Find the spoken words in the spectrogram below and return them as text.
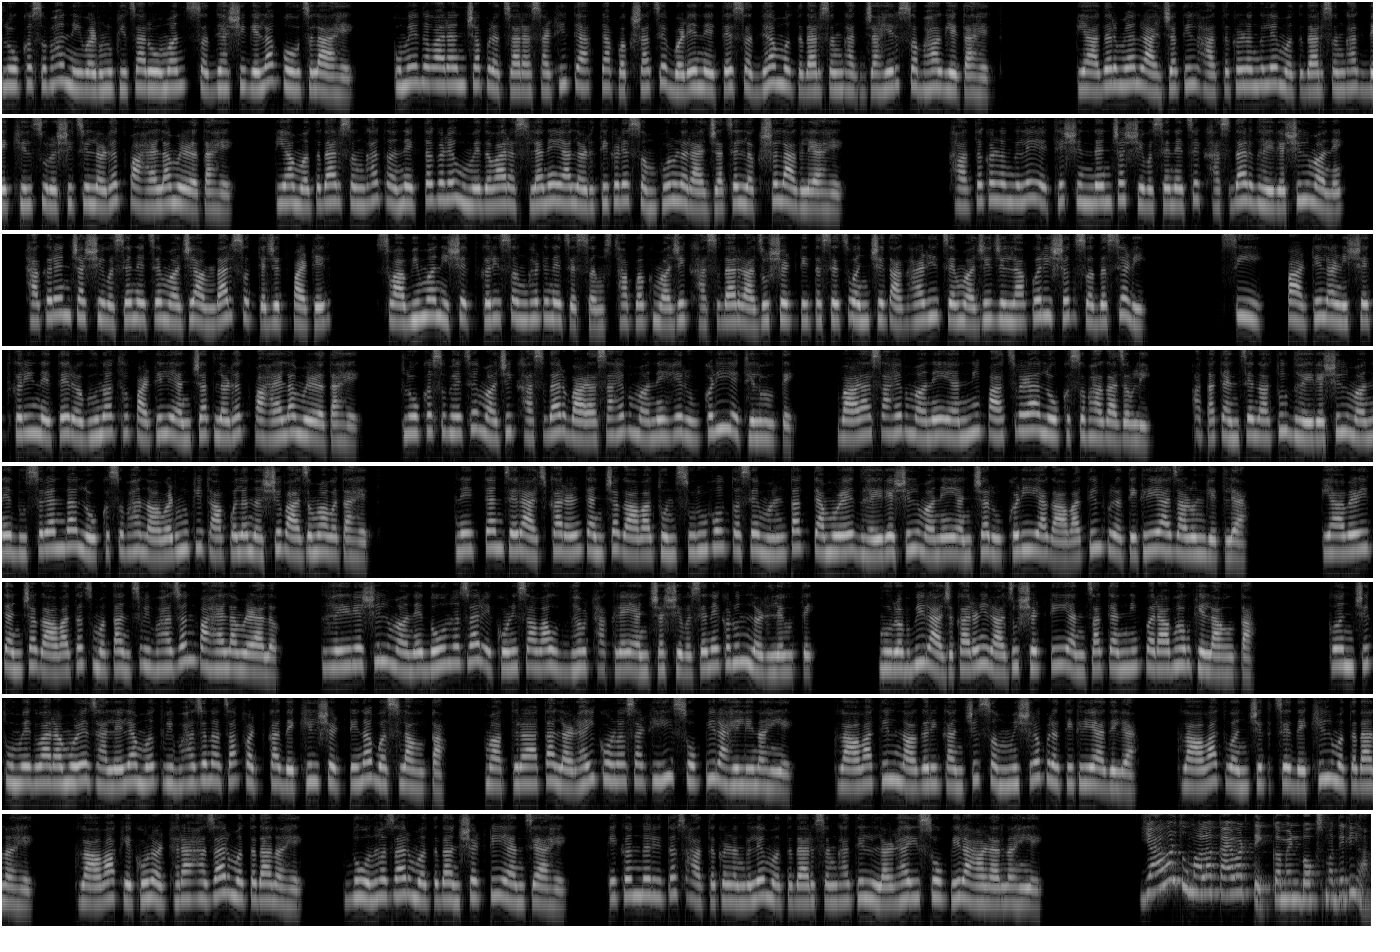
लोकसभा निवडणुकीचा रोमांच सध्या शिगेला पोहोचला आहे. उमेदवारांच्या प्रचारासाठी त्या त्या पक्षाचे बडे नेते सध्या मतदारसंघात जाहीर सभा घेत आहेत. या दरम्यान राज्यातील हातकणंगले मतदारसंघात देखील चुरशीची लढत पाहायला मिळत आहे. या मतदारसंघात अनेक तगडे उमेदवार असल्याने या लढतीकडे संपूर्ण राज्याचे लक्ष लागले आहे. हातकणंगले येथे शिंदेंच्या शिवसेनेचे खासदार धैर्यशील माने ठाकरेंच्या शिवसेनेचे माजी आमदार सत्यजित पाटील स्वाभिमानी शेतकरी संघटनेचे संस्थापक माजी खासदार राजू शेट्टी तसेच वंचित आघाडीचे माजी जिल्हा परिषद सदस्य डी. सी. पाटील आणि शेतकरी नेते रघुनाथ पाटील यांच्यात लढत पाहायला मिळत आहे. लोकसभेचे माजी खासदार बाळासाहेब माने हे रुकडी येथील होते. बाळासाहेब माने यांनी पाच वेळा लोकसभा गाजवली. आता त्यांचे नातू धैर्यशील माने दुसऱ्यांदा लोकसभा निवडणुकीत आपलं नशीब आजमावत आहेत. नेत्यांचे राजकारण त्यांच्या गावातून सुरू होत असे म्हणतात त्यामुळे धैर्यशील माने यांच्या रुकडी या गावातील प्रतिक्रिया जाणून घेतल्या. यावेळी त्यांच्या गावातच मतांचं विभाजन पाहायला मिळालं. धैर्यशील माने दोन हजार एकोणीसावा उद्धव ठाकरे यांच्या शिवसेनेकडून लढले होते. मुरब्बी राजकारणी राजू शेट्टी यांचा त्यांनी पराभव केला होता. वंचित उमेदवारामुळे झालेल्या मत विभाजनाचा फटका देखील शेट्टींना बसला होता. मात्र आता लढाई कोणासाठीही सोपी राहिली नाहीये. गावातील नागरिकांची संमिश्र प्रतिक्रिया दिल्या. गावात वंचितचे देखील मतदान आहे. गावात एकूण अठरा हजार मतदान आहे. दोन हजार मतदान शेट्टी यांचे आहे. एकंदरीतच हातकणंगले मतदारसंघातील लढाई सोपी राहणार नाहीये. यावर तुम्हाला काय वाटते? कमेंट बॉक्समध्ये लिहा.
